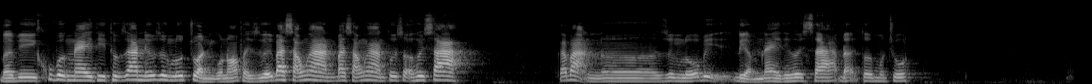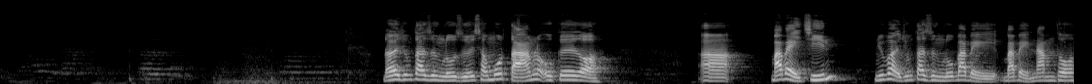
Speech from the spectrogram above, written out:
Bởi vì khu vực này thì thực ra nếu dừng lỗ chuẩn của nó phải dưới 36 ngàn. 36 ngàn tôi sợ hơi xa các bạn uh, dừng lỗ bị điểm này thì hơi xa đợi tôi một chút Đây chúng ta dừng lỗ dưới 618 là ok rồi. À 379. Như vậy chúng ta dừng lỗ 37 375 thôi.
